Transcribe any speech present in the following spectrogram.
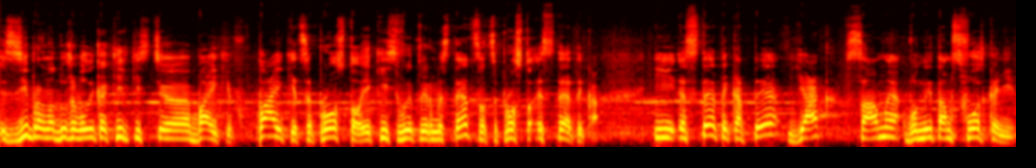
зібрана дуже велика кількість е, байків. Байки це просто якийсь витвір мистецтва, це просто естетика. І естетика те, як саме вони там сфоткані.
